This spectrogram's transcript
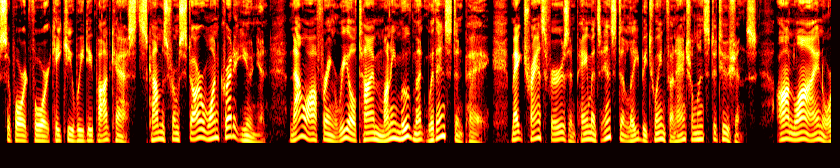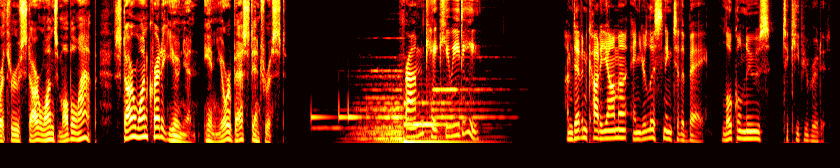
Support for KQED podcasts comes from Star One Credit Union, now offering real-time money movement with Instant Pay. Make transfers and payments instantly between financial institutions, online or through Star One's mobile app. Star One Credit Union, in your best interest. From KQED. I'm Devin Katayama, and you're listening to The Bay, local news to keep you rooted.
